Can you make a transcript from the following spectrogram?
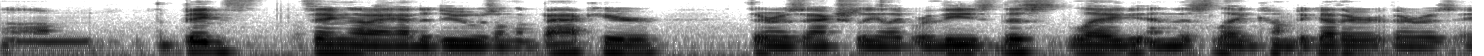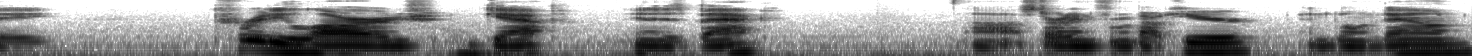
Um, the big thing that I had to do was on the back here. There is actually like where these this leg and this leg come together. There is a pretty large gap in his back, uh, starting from about here and going down,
